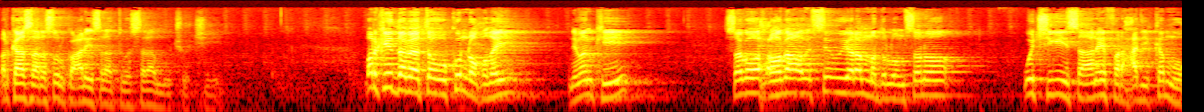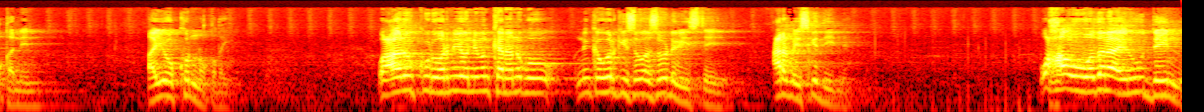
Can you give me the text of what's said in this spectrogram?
Markaasaa rasuulku calayhi salaatu wasalaam uu joojiyey. Markii dabeeta uu ku noqday nimankii isagoo xoogaa si u yaro madluumsanoo wejigiisa aanay farxadi ka muuqanin ayuu ku noqday. Waxaanu ku uhi warniyow nimankan anigu ninka warkiisa waan soo dhegaystay carma iska diidna. Waxa uu wadana aynu u dayno.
